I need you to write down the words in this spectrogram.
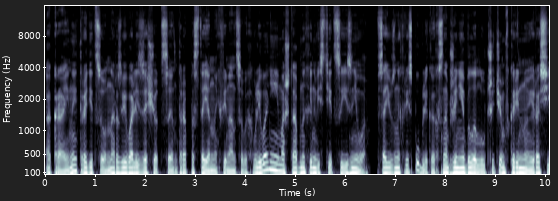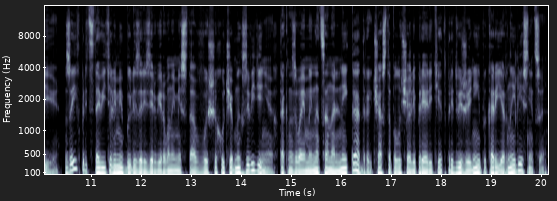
Окраины традиционно развивались за счет центра, постоянных финансовых вливаний и масштабных инвестиций из него. В союзных республиках снабжение было лучше, чем в коренной России. За их представителями были зарезервированы места в высших учебных заведениях. Так называемые национальные кадры часто получали приоритет при движении по карьерной лестнице.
